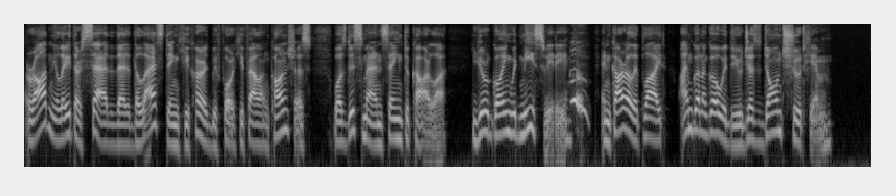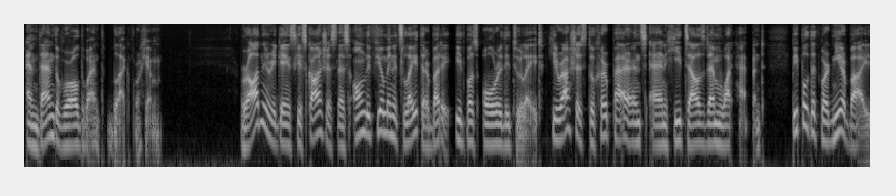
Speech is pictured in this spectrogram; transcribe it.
Rodney later said that the last thing he heard before he fell unconscious was this man saying to Carla, You're going with me, sweetie. and Carla replied, I'm gonna go with you, just don't shoot him. And then the world went black for him. Rodney regains his consciousness only a few minutes later, but it was already too late. He rushes to her parents and he tells them what happened. People that were nearby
